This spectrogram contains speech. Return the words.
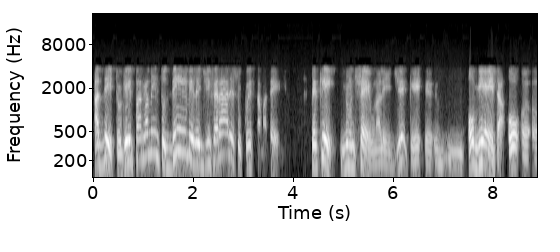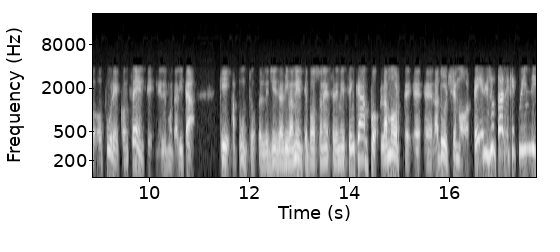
ha detto che il Parlamento deve legiferare su questa materia perché non c'è una legge che eh, o vieta o, o, oppure consente nelle modalità che appunto legislativamente possono essere messe in campo la morte, eh, eh, la dolce morte. E il risultato è che quindi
